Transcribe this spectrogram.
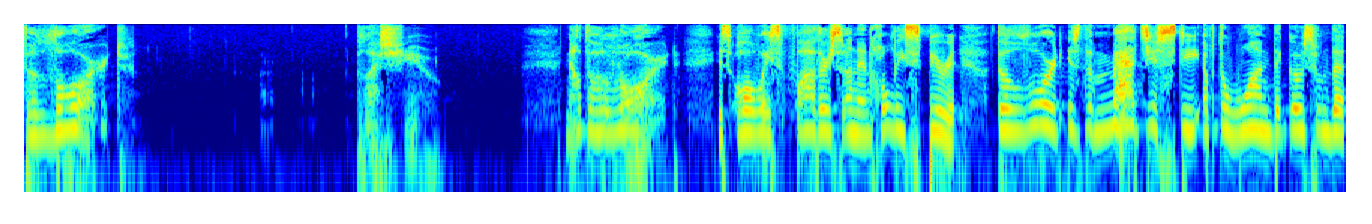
The Lord bless you. Now, the Lord is always Father, Son, and Holy Spirit. The Lord is the majesty of the one that goes from the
